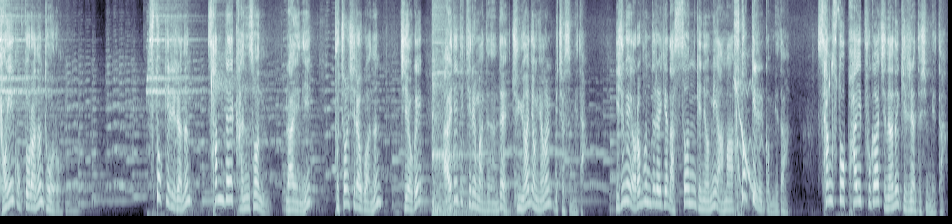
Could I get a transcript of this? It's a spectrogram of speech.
경인국도라는 도로, 수도길이라는 3대 간선 라인이 부천시라고 하는 지역의 아이덴티티를 만드는데 중요한 영향을 미쳤습니다. 이 중에 여러분들에게 낯선 개념이 아마 수도길일 겁니다. 상수도 파이프가 지나는 길이라는 뜻입니다.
